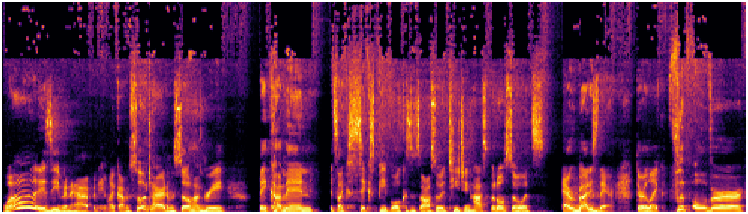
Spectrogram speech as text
What is even happening? Like, I'm so tired. I'm so hungry. They come in, it's like six people because it's also a teaching hospital. So it's everybody's there. They're like flip over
